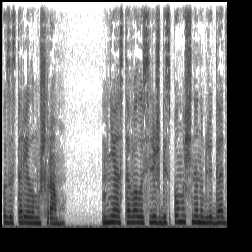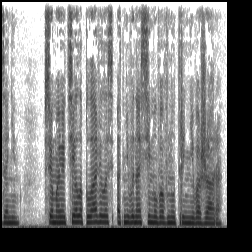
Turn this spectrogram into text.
по застарелому шраму. Мне оставалось лишь беспомощно наблюдать за ним. Все мое тело плавилось от невыносимого внутреннего жара —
